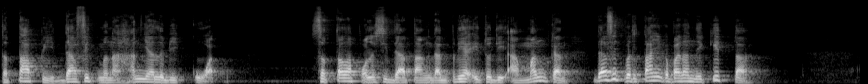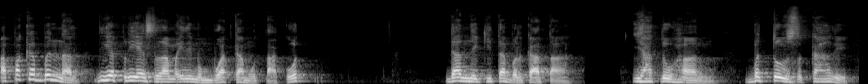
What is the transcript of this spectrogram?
tetapi David menahannya lebih kuat. Setelah polisi datang dan pria itu diamankan, David bertanya kepada Nikita, Apakah benar dia pria yang selama ini membuat kamu takut? Dan Nikita berkata, Ya Tuhan, betul sekali.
